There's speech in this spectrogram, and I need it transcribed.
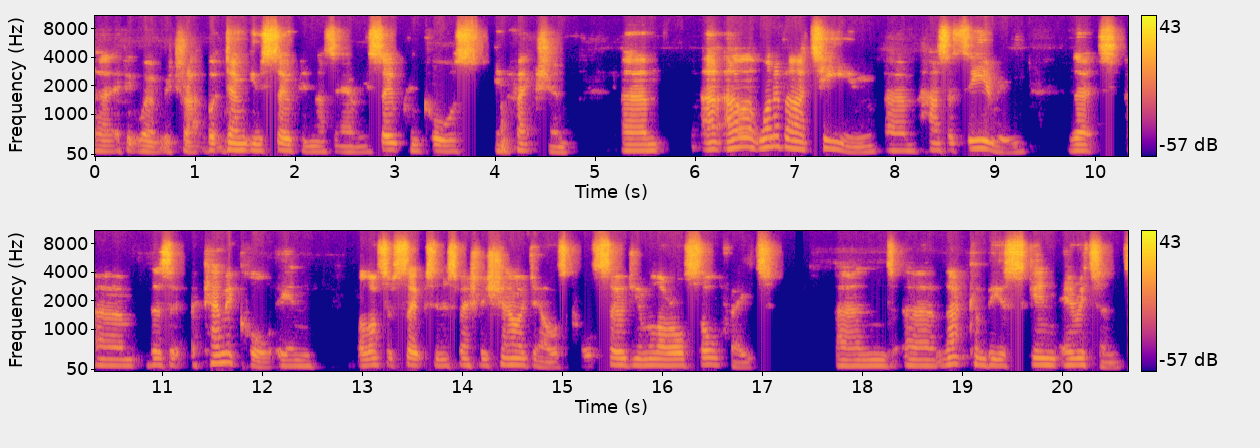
uh, if it won't retract, but don't use soap in that area. Soap can cause infection. Um, our, one of our team um, has a theory that um, there's a, a, chemical in a lot of soaps and especially shower gels called sodium lauryl sulfate. And uh, that can be a skin irritant.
